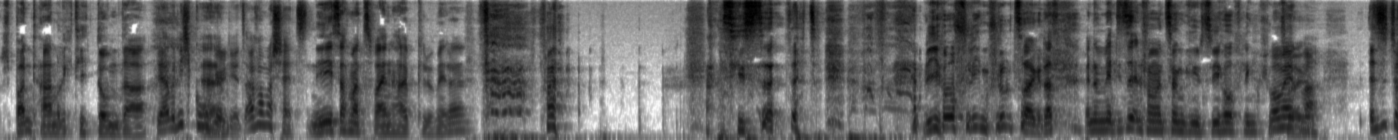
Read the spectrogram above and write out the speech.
spontan richtig dumm da. Ja, aber nicht googeln Ähm, jetzt, einfach mal schätzen. Nee, ich sag mal zweieinhalb Kilometer. Siehst du? Wie hoch fliegen Flugzeuge? Das, wenn du mir diese Information gibst, wie hoch fliegen Flugzeuge? Moment mal. Es ist,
